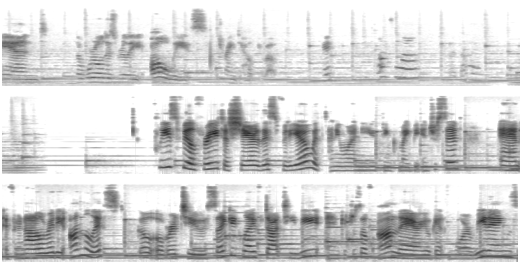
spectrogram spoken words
and the world is really always trying to help you out. Okay? Lots of love. Bye-bye. Please feel free to share this video with anyone you think might be interested. And if you're not already on the list, go over to psychiclife.tv and yourself on there. You'll get more readings,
